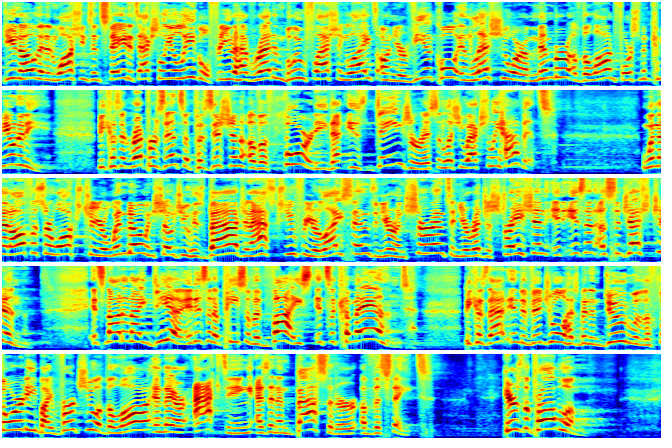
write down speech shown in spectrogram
Do you know that in Washington state it's actually illegal for you to have red and blue flashing lights on your vehicle unless you are a member of the law enforcement community? Because it represents a position of authority that is dangerous unless you actually have it. When that officer walks to your window and shows you his badge and asks you for your license and your insurance and your registration, it isn't a suggestion. It's not an idea. It isn't a piece of advice. It's a command. because that individual has been endued with authority by virtue of the law and they are acting as an ambassador of the state. Here's the problem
